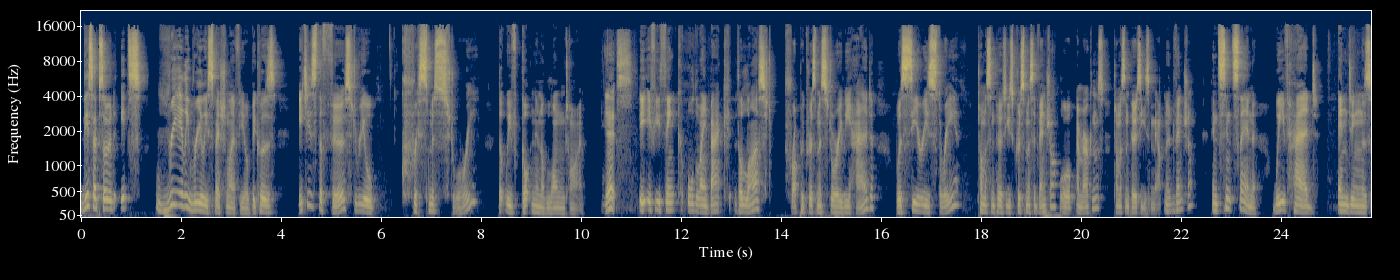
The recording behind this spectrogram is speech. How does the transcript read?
this episode, it's really, really special, I feel, because it is the first real Christmas story that we've gotten in a long time. Yes. If you think all the way back, the last proper Christmas story we had was Series 3, Thomas and Percy's Christmas Adventure, or Americans, Thomas and Percy's Mountain Adventure. And since then, we've had endings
